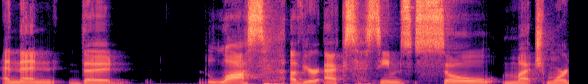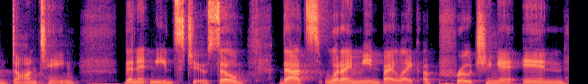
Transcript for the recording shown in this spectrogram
And then the loss of your ex seems so much more daunting than it needs to. So that's what I mean by like approaching it in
